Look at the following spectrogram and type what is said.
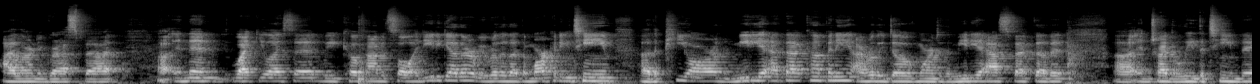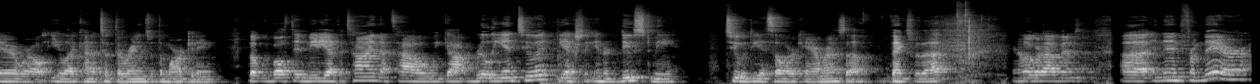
I learned and grasped that. Uh, and then, like Eli said, we co-founded Soul ID together. We really led the marketing team, uh, the PR, and the media at that company. I really dove more into the media aspect of it uh, and tried to lead the team there, where Eli kind of took the reins with the marketing. But we both did media at the time. That's how we got really into it. He actually introduced me to a DSLR camera, so thanks for that. And look what happened. Uh, and then from there,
